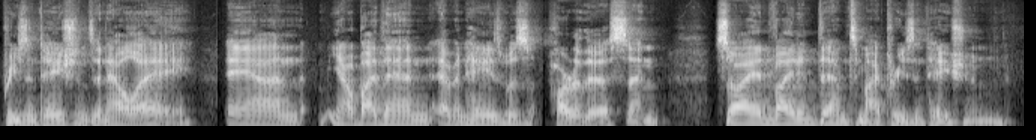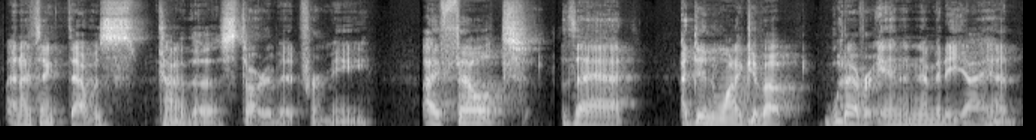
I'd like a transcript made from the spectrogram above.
presentations in LA. And, you know, by then Evan Hayes was part of this. And so I invited them to my presentation. And I think that was kind of the start of it for me. I felt that I didn't want to give up whatever anonymity I had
